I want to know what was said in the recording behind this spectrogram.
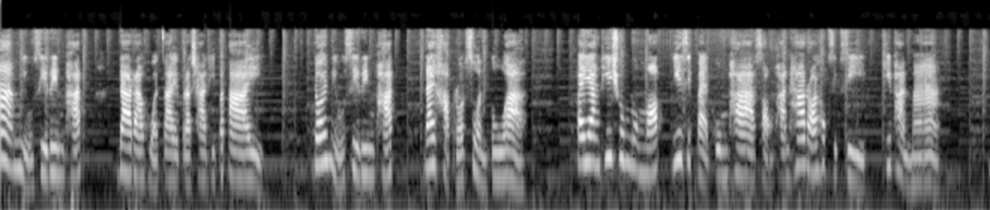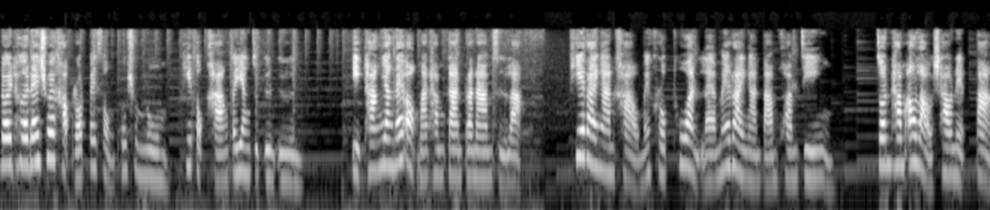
5 หมิวซีรินพัฒดาราหัวใจประชาธิปไตย โดยหมิวซีรินพัฒได้ขับรถส่วนตัว ไปยังที่ชุมนุมม็อบ 28 กุมภา2564 ที่ผ่านมา โดยเธอได้ช่วยขับรถไปส่งผู้ชุมนุมที่ตกค้างไปยังจุดอื่น ๆ อีกทั้งยังได้ออกมาทำการประนามสื่อหลัก ที่รายงานข่าวไม่ครบถ้วนและไม่รายงานตามความจริง จนทำเอาเหล่าชาวเน็ตต่าง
